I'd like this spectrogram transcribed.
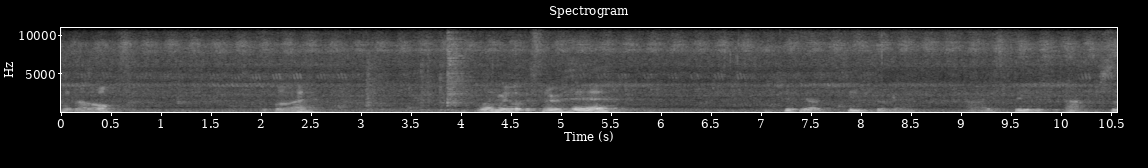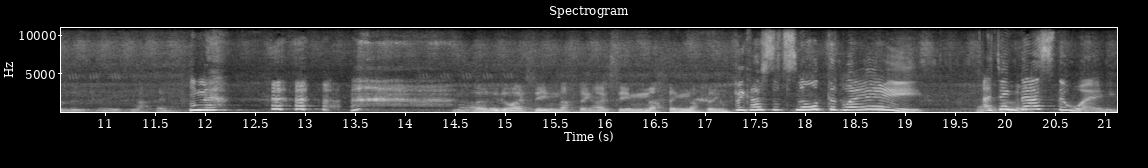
take that off. Goodbye. When we look through here, you should be able to see something. I see absolutely nothing. Not only do I see nothing, I see nothing, nothing. Because it's not the way. I think know. that's the way.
